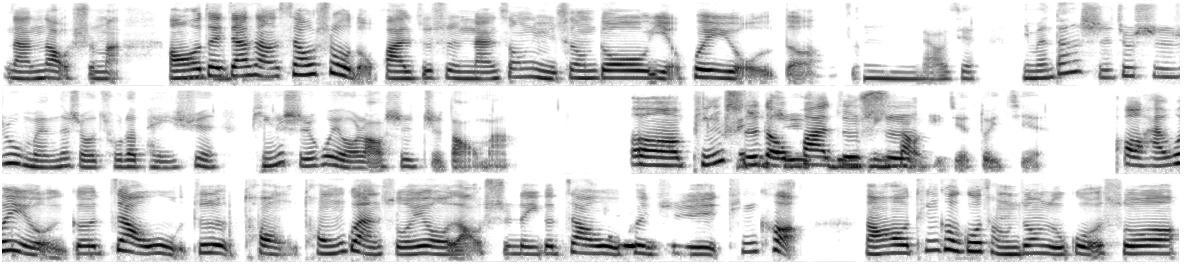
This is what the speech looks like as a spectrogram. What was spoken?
男老师嘛，然后再加上销售的话，就是男生女生都也会有的。嗯，了解。你们当时就是入门的时候，除了培训，平时会有老师指导吗？呃，平时的话就是领导直接对接。哦，还会有一个教务，就是统统管所有老师的一个教务会去听课。然后听课过程中，如果说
